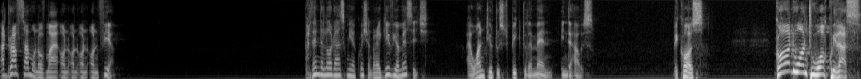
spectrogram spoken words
a draft sermon of my on, on, on, on fear. But then the Lord asked me a question, but I give you a message. I want you to speak to the men in the house. Because God wants to walk with us,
